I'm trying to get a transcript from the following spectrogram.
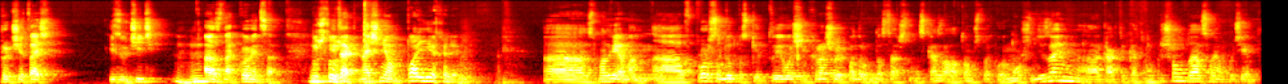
прочитать, изучить, Мгм. ознакомиться. Ну что Итак, же, начнем. поехали. А, смотри, Аман, а, в прошлом выпуске ты очень хорошо и подробно достаточно рассказал о том, что такое motion дизайн, как ты к этому пришел, да, в своем пути,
